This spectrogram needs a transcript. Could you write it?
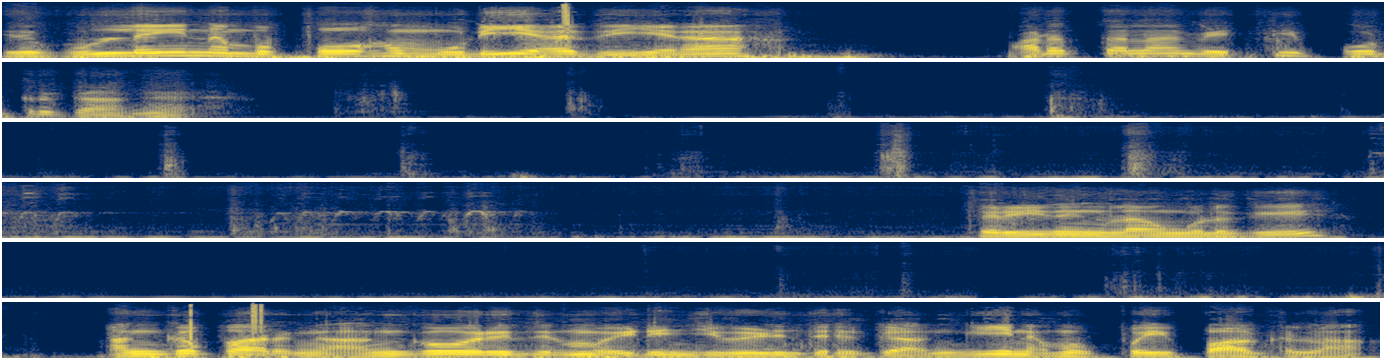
இதுக்குள்ளேயும் நம்ம போக முடியாது. ஏன்னா மரத்தெல்லாம் வெட்டி போட்டிருக்காங்க. தெரியுதுங்களா உங்களுக்கு? அங்க பாருங்க அங்க ஒரு இது நம்ம இடிஞ்சு விழுந்திருக்கு. அங்கேயும் நம்ம போய் பார்க்கலாம்.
